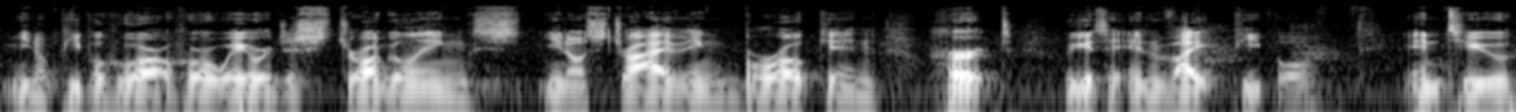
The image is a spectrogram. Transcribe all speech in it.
you know, people who are who are wayward, just struggling, you know, striving, broken, hurt. We get to invite people into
